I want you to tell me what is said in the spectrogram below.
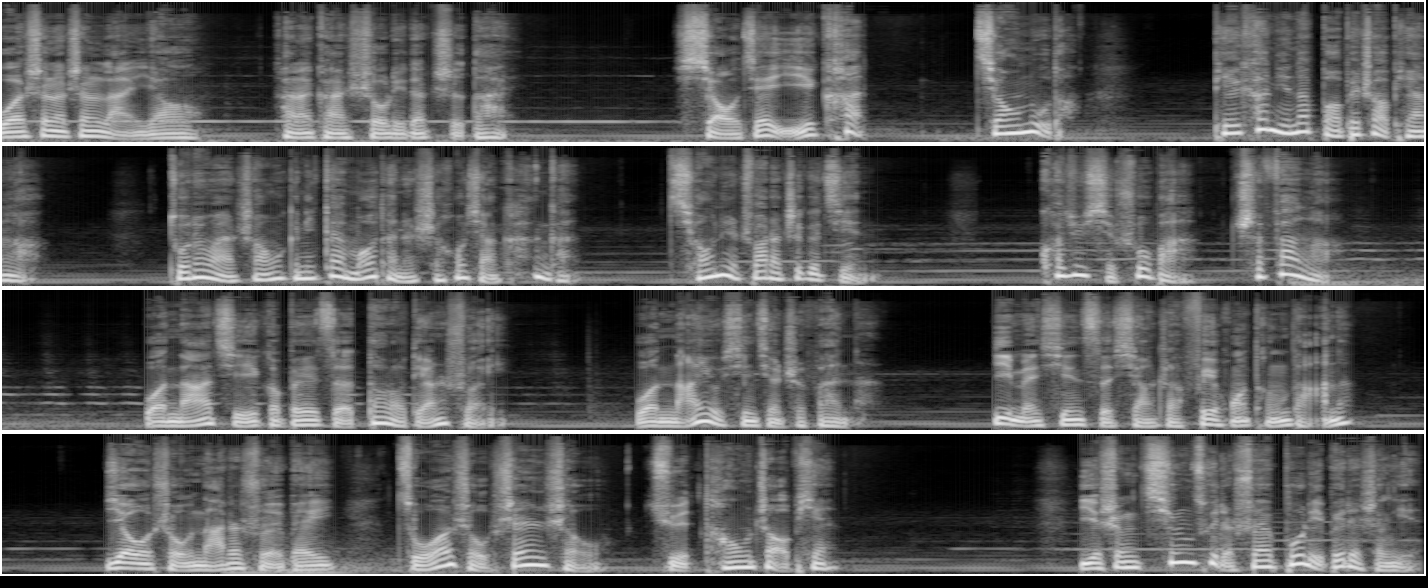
我伸了伸懒腰，看了看手里的纸袋。小杰一看，娇怒道：“别看你那宝贝照片了，昨天晚上我给你盖毛毯的时候想看看，瞧你抓的这个紧，快去洗漱吧，吃饭了。”我拿起一个杯子倒了点水，我哪有心情吃饭呢？一门心思想着飞黄腾达呢。右手拿着水杯，左手伸手去掏照片。一声清脆的摔玻璃杯的声音，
